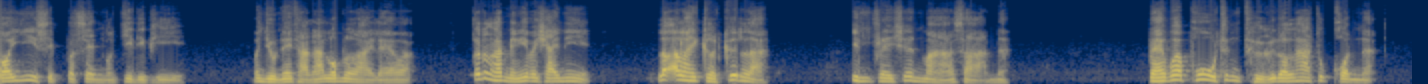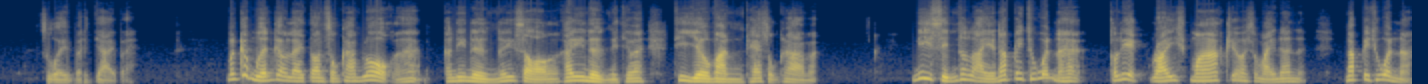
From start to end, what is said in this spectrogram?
ร้อยยี่สิบเปอร์เซ็นของ GDP มันอยู่ในฐานะล้มละลายแล้วอะก็ต้องทำอย่างนี้ไปใช้หนี้แล้วอะไรเกิดขึ้นล่ะ อินฟลชันมหาศาลนะแปลว่าผู้ซึ่งถือดอลลาร์ทุกคนน่ะ สวยไปจ่ายไป มันก็เหมือนกับอะไรตอนสงครามโลกนะฮะครั้งที่หนึ่งครั้งที่สองครั้งที่หนึ่งใช่ไหมที่เยอรมันแพ้สงครามอะหนี้สินเท่าไหร่นับไปท้วนนะฮะเขาเรียกไรช์มาร์กใช่ไหมสมัยนั้นนับไปท้วนนะ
